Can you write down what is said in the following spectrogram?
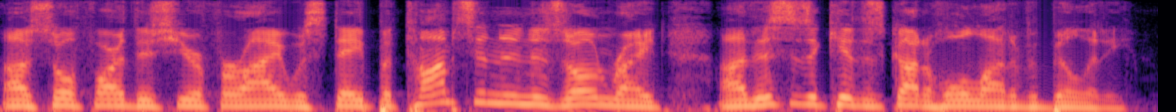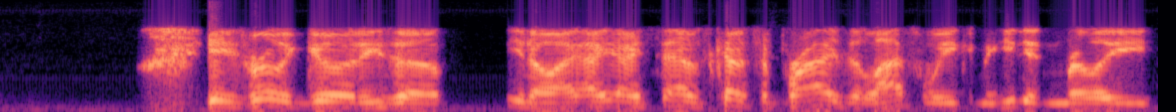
uh, so far this year for Iowa State, but Thompson in his own right, uh, this is a kid that's got a whole lot of ability. He's really good. He's a you know, I, I, I was kind of surprised that last week. I mean, he didn't really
